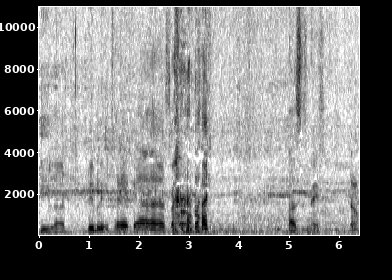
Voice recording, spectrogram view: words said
y las bibliotecas. like, oh, this is nice. No.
